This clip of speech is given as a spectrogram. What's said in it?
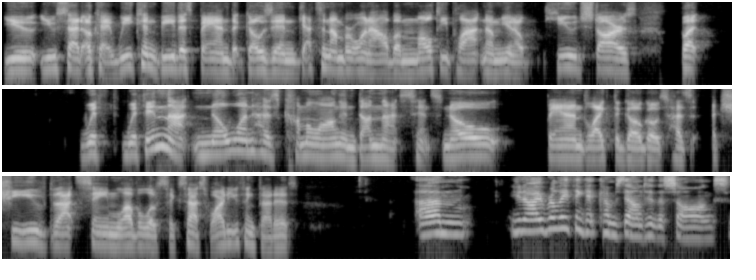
You you said, okay, we can be this band that goes in, gets a number one album, multi-platinum, you know, huge stars, but with within that, no one has come along and done that since. No band like the Go Go's has achieved that same level of success. Why do you think that is? Um, you know, I really think it comes down to the songs.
